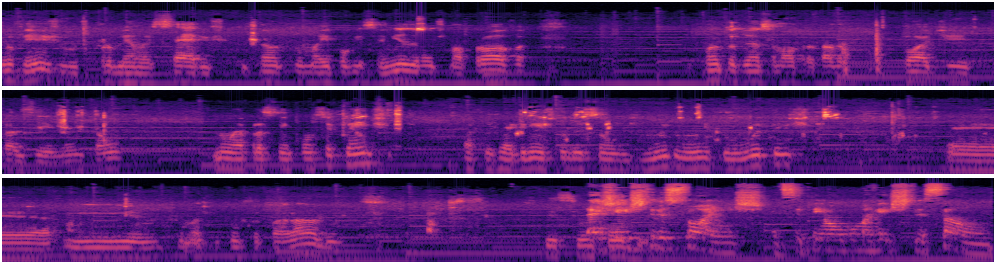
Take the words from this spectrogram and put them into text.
eu vejo os problemas sérios que tanto uma hipoglicemia durante uma prova, quanto a doença maltratada pode trazer. Né? Então, não é para ser inconsequente. Essas regrinhas todas são muito, muito úteis é, e o que mais que estão separado? Um das restrições, se tem alguma restrição,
